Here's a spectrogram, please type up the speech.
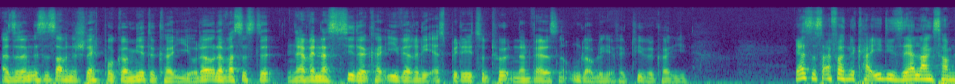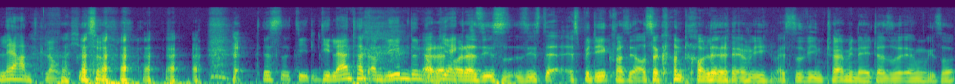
Also dann ist es aber eine schlecht programmierte KI, oder? Oder was ist de, na, wenn das Ziel der KI wäre, die SPD zu töten, dann wäre das eine unglaublich effektive KI. Ja, es ist einfach eine KI, die sehr langsam lernt, glaube ich. Also, das, die, die lernt halt am lebenden Ja, oder, Objekt. oder sie ist, sie ist der SPD quasi außer Kontrolle irgendwie, weißt du, wie ein Terminator so irgendwie so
